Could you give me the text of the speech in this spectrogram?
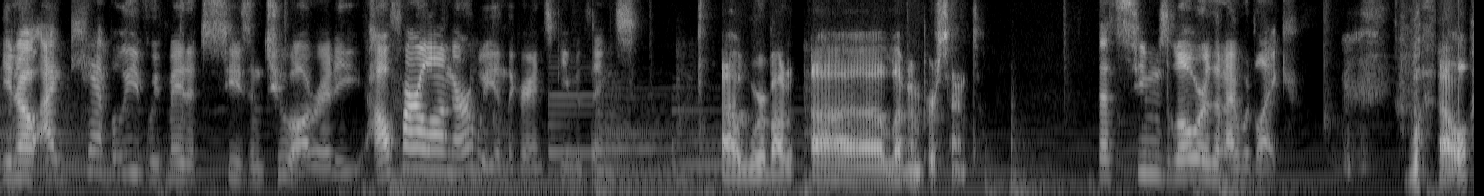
You know, I can't believe we've made it to season two already. How far along are we in the grand scheme of things? Uh, we're about uh, 11%. That seems lower than I would like. Well,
